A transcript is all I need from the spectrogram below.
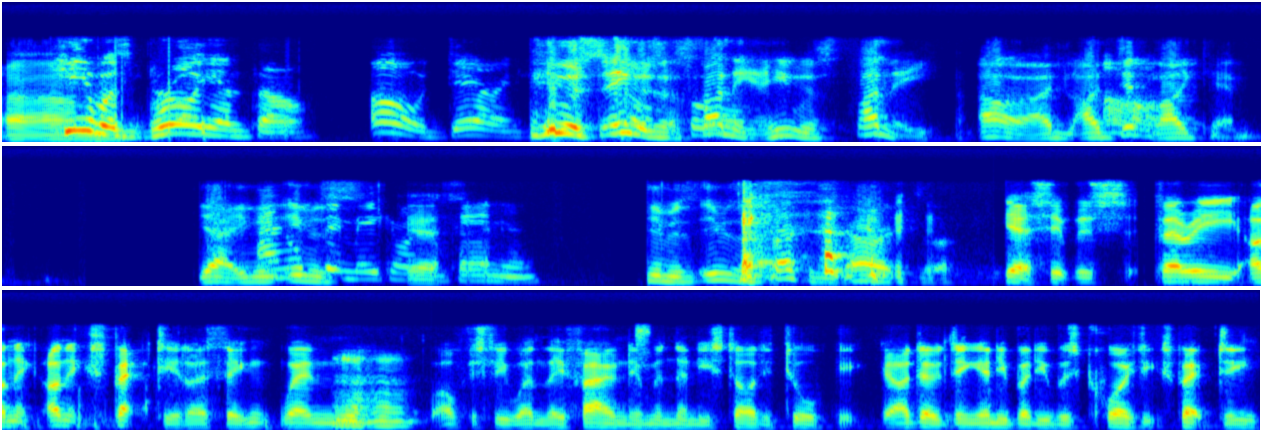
Um, he was brilliant though. Oh, Darren. He was. He so was a cool. funny. He was funny. Oh, I, I did Oh. like him. Yeah, he was. I He hope was. they make him a companion. He was. He was a cracking character. Yes, it was very une- unexpected. I think when Mhm. obviously when they found him and then he started talking. I don't think anybody was quite expecting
